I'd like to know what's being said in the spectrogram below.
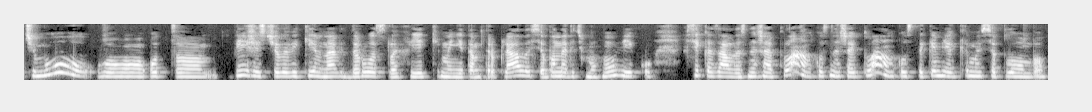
чому от більшість чоловіків, навіть дорослих, які мені там траплялися, або навіть мого віку, всі казали, знижай планку, знижай планку з таким якимось опломбом.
